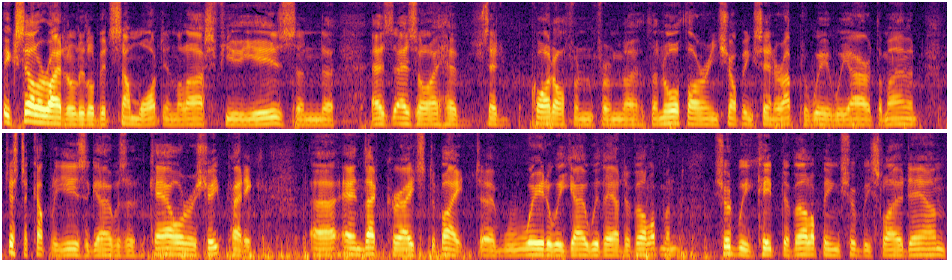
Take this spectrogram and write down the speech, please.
Accelerated a little bit somewhat in the last few years, and uh, as, as I have said quite often, from uh, the North Orange Shopping Centre up to where we are at the moment, just a couple of years ago was a cow or a sheep paddock, uh, and that creates debate. Uh, where do we go with our development? Should we keep developing? Should we slow down?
